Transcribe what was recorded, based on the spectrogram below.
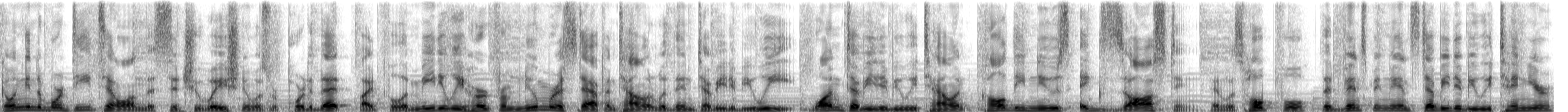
Going into more detail on this situation, it was reported that Fightful immediately heard from numerous staff and talent within WWE. One WWE talent called the news exhausting and was hopeful that Vince McMahon's WWE tenure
